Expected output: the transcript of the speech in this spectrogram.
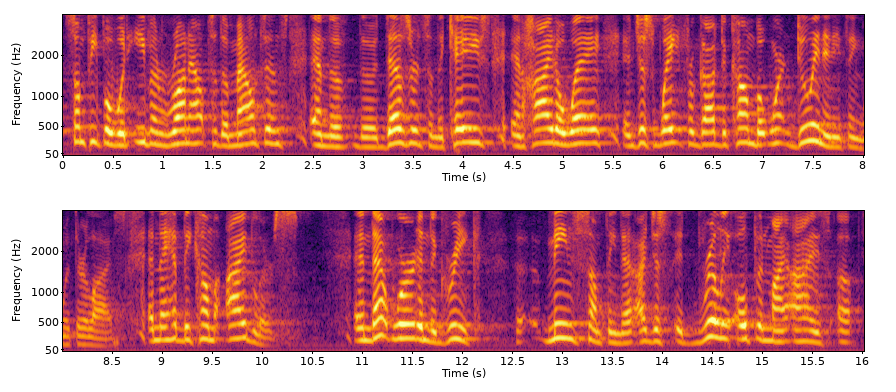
Some people would even run out to the mountains and the, the deserts and the caves and hide away and just wait for God to come, but weren't doing anything with their lives. And they had become idlers. And that word in the Greek uh, means something that I just, it really opened my eyes up.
